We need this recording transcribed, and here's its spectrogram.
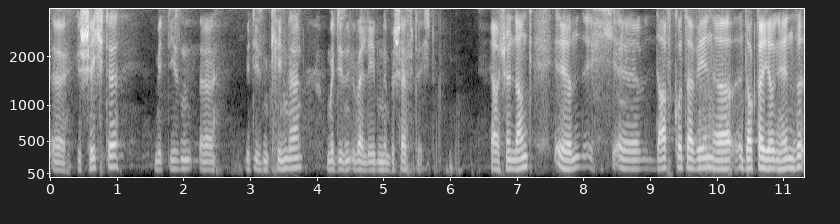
äh, Geschichte, mit diesen, äh, mit diesen Kindern und mit diesen Überlebenden beschäftigt. Ja, schönen Dank. Ähm, ich darf kurz erwähnen, Herr Dr. Jürgen Hense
